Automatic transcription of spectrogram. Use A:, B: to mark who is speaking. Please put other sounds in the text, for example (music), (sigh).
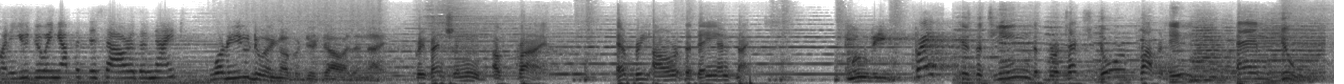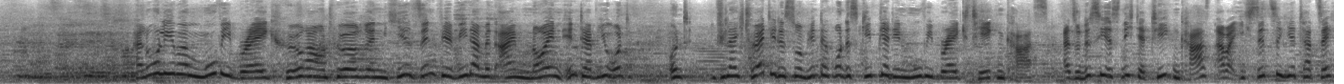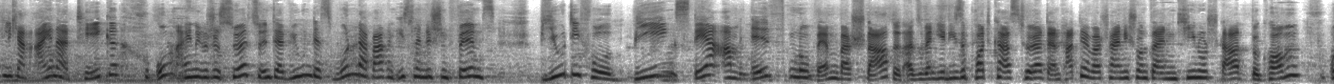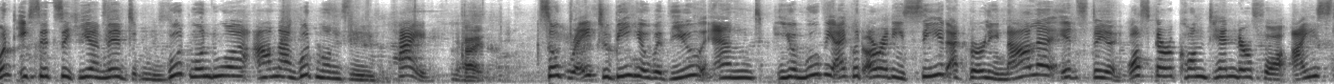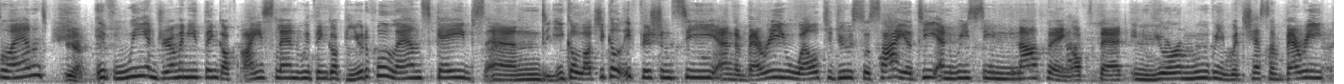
A: What are you doing up at this hour of the night?
B: What are you doing up at this hour of the night?
C: Prevention of crime. Every hour of the day and night.
B: Movie.
A: Break.
C: Is the team that protects your property and you.
D: Hallo liebe Movie Break Hörer und Hörerinnen, hier sind wir wieder mit einem neuen Interview und und vielleicht hört ihr das so im Hintergrund, es gibt ja den Movie Break Thekencast. Also das hier ist nicht der Thekencast, aber ich sitze hier tatsächlich an einer Theke, um einen Regisseur zu interviewen des wunderbaren isländischen Films Beautiful Beings, der am 11. November startet. Also wenn ihr diese Podcast hört, dann hat er wahrscheinlich schon seinen Kinostart bekommen. Und ich sitze hier mit Gudmundur Anna Gudmundsen. Hi.
B: Hi.
D: So great to be here with you. And your movie, I could already see it at Berlinale. It's the Oscar contender for Iceland.
B: Yeah.
D: If we in Germany think of Iceland, we think of beautiful landscapes and ecological efficiency and a very well-to-do society. And we see nothing of that in your movie, which has a very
